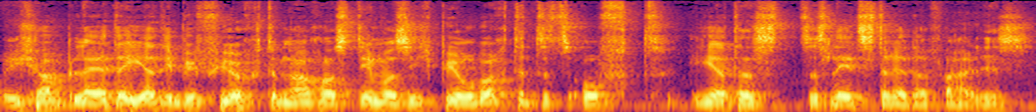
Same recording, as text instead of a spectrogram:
Ich habe leider eher die Befürchtung, auch aus dem, was ich beobachte, dass oft eher das, das Letztere der Fall ist.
